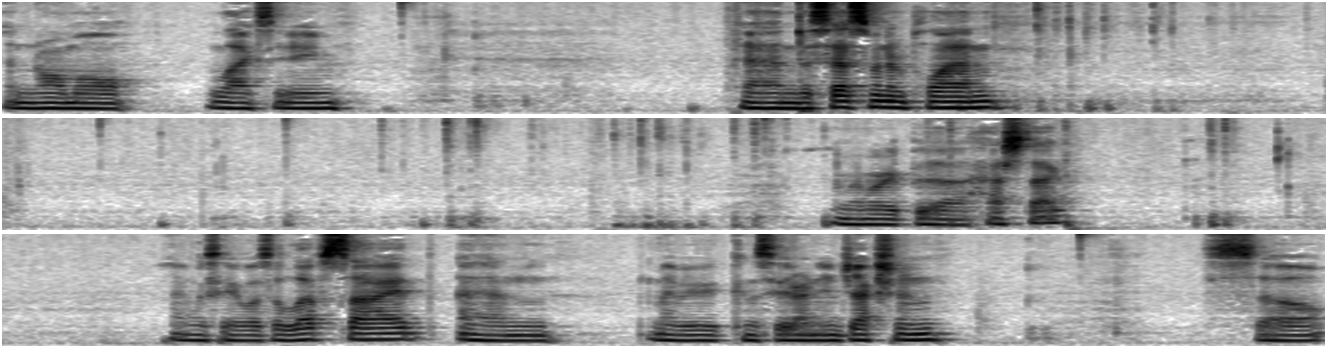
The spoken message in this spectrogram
a normal laxity and assessment and plan. Remember we put a hashtag and we say it was the left side and maybe we consider an injection. So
